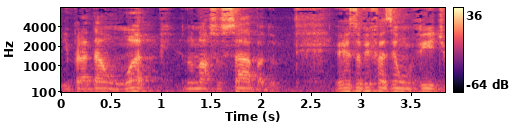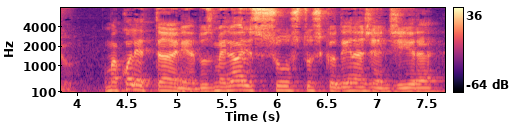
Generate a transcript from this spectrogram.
E para dar um up no nosso sábado, eu resolvi fazer um vídeo uma coletânea dos melhores sustos que eu dei na Jandira,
